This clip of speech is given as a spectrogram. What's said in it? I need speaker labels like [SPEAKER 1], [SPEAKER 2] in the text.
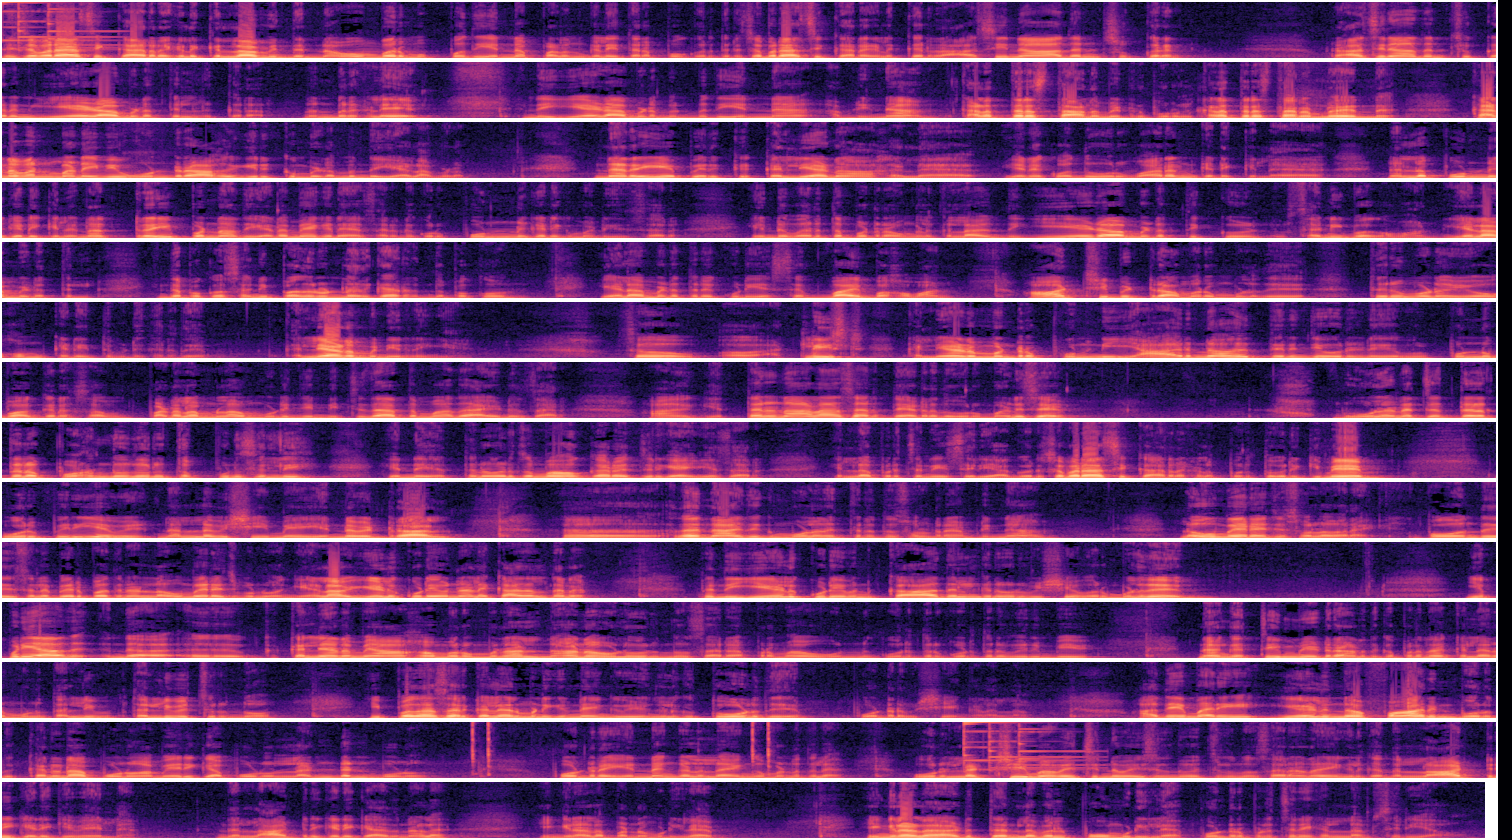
[SPEAKER 1] ரிஷபராசிக்காரர்களுக்கெல்லாம் இந்த நவம்பர் முப்பது என்ன பலன்களை தரப்போகிறது? ரிஷபராசிக்காரர்களுக்கு ராசிநாதன் சுக்கிரன். ராசிநாதன் சுக்கிரன் ஏழாம் இடத்தில் இருக்கிறார். நண்பர்களே இந்த ஏழாம் இடம் என்பது என்ன அப்படின்னா கலத்தரஸ்தானம் என்று பொருள். கலத்தரஸ்தானம்னா என்ன? கணவன் மனைவி ஒன்றாக இருக்கும் இடம் இந்த ஏழாம் இடம். நிறைய பேருக்கு கல்யாணம் ஆகலை எனக்கு வந்து ஒரு வரன் கிடைக்கல நல்ல பொண்ணு கிடைக்கல. நான் ட்ரை பண்ணாத இடமே கிடையாது சார். எனக்கு ஒரு பொண்ணு கிடைக்க மாட்டேங்குது சார் என்று வருத்தப்படுறவங்களுக்கெல்லாம் இந்த ஏழாம் இடத்துக்கு சனி பகவான் ஏழாம் இடத்தில் இந்த பக்கம் சனி பதினொன்றில் இருக்கார் இந்த பக்கம் ஏழாம் இடத்தில் இருக்கக்கூடிய செவ்வாய் பகவான் ஆட்சி பெற்று அமரும் பொழுது திருமண யோகம் கிடைத்து விடுகிறது. கல்யாணம் பண்ணிடுறீங்க. ஸோ அட்லீஸ்ட் uh, கல்யாணம் பண்ணுற பொண்ணு யாருனாவது தெரிஞ்ச ஒரு பொண்ணு பார்க்குற ச படலம்லாம் முடிஞ்சு நிச்சயதார்த்தமாவது ஆகிடும் சார். எத்தனை நாளாக சார் தேடுறது ஒரு மனுஷன்? மூல நட்சத்திரத்தில் பிறந்தது ஒரு தப்புன்னு சொல்லி என்னை எத்தனை வருஷமாக உட்கார வச்சுருக்காங்க சார். எல்லா பிரச்சனையும் சரியாகும். ரிஷபராசிக்காரர்களை பொறுத்த வரைக்குமே ஒரு பெரிய வி நல்ல விஷயமே என்னவென்றால் அதாவது நான் இதுக்கு மூல நட்சத்திரத்தை சொல்கிறேன் அப்படின்னா லவ் மேரேஜை சொல்ல வரேன். இப்போ வந்து சில பேர் பார்த்தீங்கன்னா லவ் மேரேஜ் பண்ணுவாங்க. ஏழா ஏழுக்குடையவனாலே காதல் தானே? இப்போ இந்த ஏழுக்குடையவன் காதல்ங்கிற ஒரு விஷயம் வரும்பொழுது எப்படியாவது இந்த கல்யாணமே ஆகாமல் ரொம்ப நாள் நானும் அவளும் இருந்தோம் சார். அப்புறமா ஒன்றுக்கு ஒருத்தருக்கு ஒருத்தர் விரும்பி நாங்கள் டீம் லீடர் ஆனதுக்கப்புறம் தான் கல்யாணம் பண்ணி தள்ளி தள்ளி வச்சுருந்தோம். இப்போ தான் சார் கல்யாணம் பண்ணிக்கணும்னு எங்கள் எங்களுக்கு தோணுது போன்ற விஷயங்களெல்லாம் அதே மாதிரி ஏழுன்னா ஃபாரின் போகிறது கனடா போகணும் அமெரிக்கா போகணும் லண்டன் போகணும் போன்ற எண்ணங்கள் எல்லாம் எங்கள் மனதில் ஒரு லட்சியமாகவே சின்ன வயசுலேருந்து வச்சுருந்தோம் சார். ஆனால் எங்களுக்கு அந்த லாட்ரி கிடைக்கவே இல்லை. இந்த லாட்ரி கிடைக்காதனால எங்களால் பண்ண முடியல. எங்களால் அடுத்த லெவல் போக முடியல. போன்ற பிரச்சனைகள்லாம் சரியாகும்.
